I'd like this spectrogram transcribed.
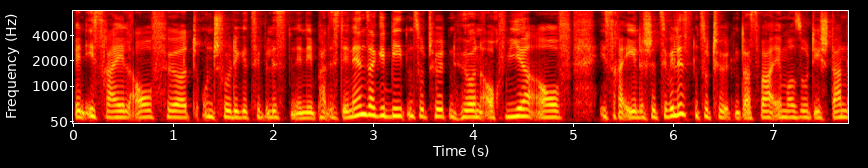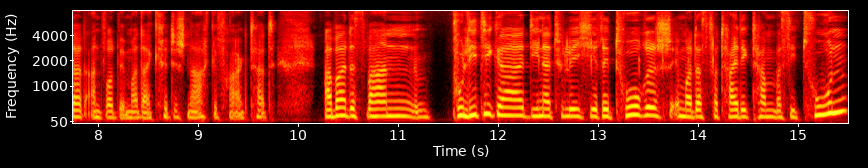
wenn Israel aufhört, unschuldige Zivilisten in den Palästinensergebieten zu töten, hören auch wir auf, israelische Zivilisten zu töten. Das war immer so die Standardantwort, wenn man da kritisch nachgefragt hat. Aber das waren Politiker, die natürlich rhetorisch immer das verteidigt haben, was sie tun.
